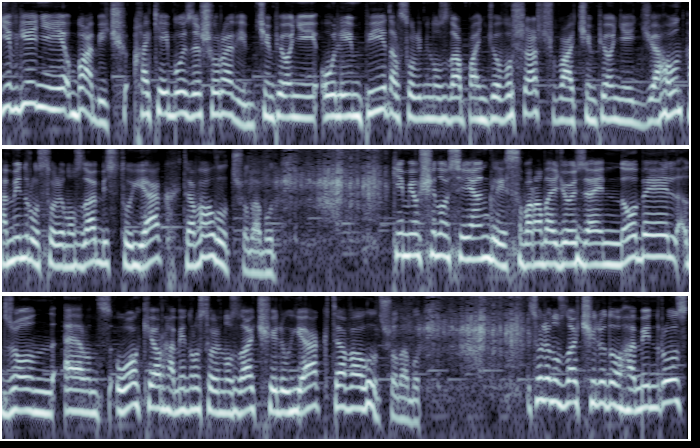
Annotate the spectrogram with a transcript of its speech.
Евгений бабич хоккейбози шӯравӣ. Чемпиони олимпӣ дар соли 1956 ва чемпиони ҷаҳон ҳамин рӯз соли 1921 таваллуд шуда буд. Кимиёшиноси англис барандаи ҷоизаи нобел ҷон эрнс уокер ҳамин рӯз соли 1941 таваллуд шуда буд соли 1942 ҳамин рӯз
